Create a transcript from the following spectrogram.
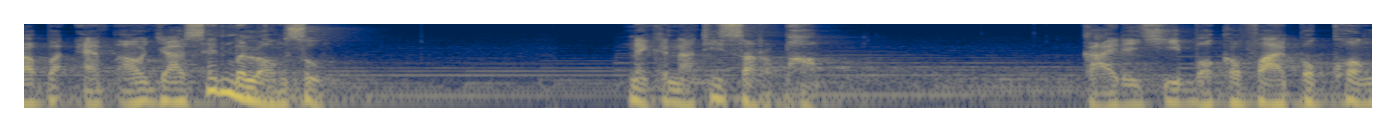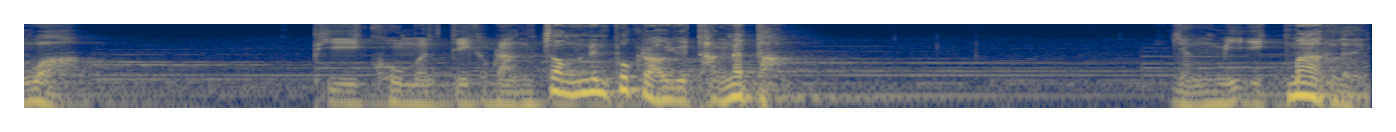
รับว่าแอบเอายาเส้นมาลองสูบในขณะที่สารภาพกายได้ชี้บอกกับฝ่ายปกครองว่าผีครูมันตีกำลังจ้องเล่นพวกเราอยู่ทางหน้าต่างยังมีอีกมากเลย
